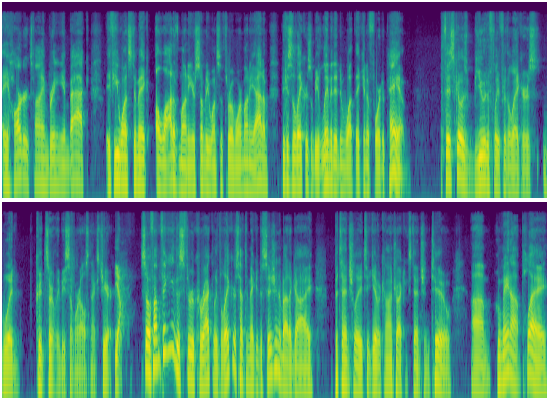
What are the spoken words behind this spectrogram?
a harder time bringing him back if he wants to make a lot of money or somebody wants to throw more money at him because the Lakers will be limited in what they can afford to pay him. If this goes beautifully for the Lakers, Wood could certainly be somewhere else next year. Yeah. So if I'm thinking this through correctly, the Lakers have to make a decision about a guy potentially to give a contract extension to, um, who may not play,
